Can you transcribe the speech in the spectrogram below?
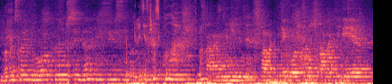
Благослови Бог наш всегда Один раз была. была. Слава тебе, наш, слава тебе.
